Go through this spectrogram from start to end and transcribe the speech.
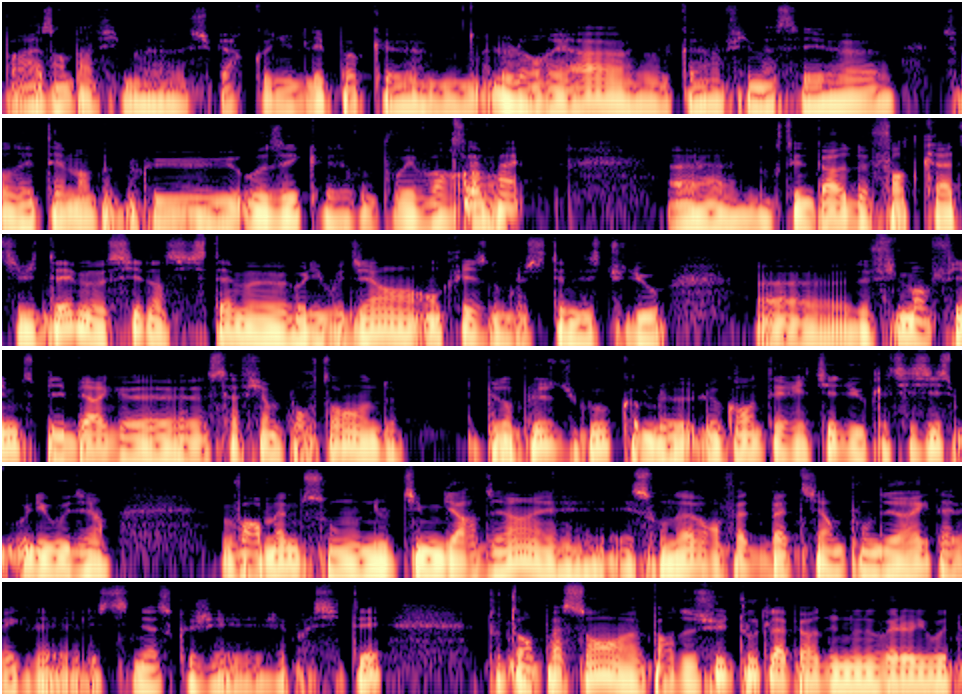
par exemple, un film super connu de l'époque, Le Lauréat, quand même un film assez sur des thèmes un peu plus osés que qu'on pouvait voir avant. Vrai. Donc c'était une période de forte créativité, mais aussi d'un système hollywoodien en, crise, donc le système des studios. de film en film, Spielberg s'affirme pourtant de, plus en plus, du coup, comme le, grand héritier du classicisme hollywoodien voire même son ultime gardien, et, son œuvre en fait bâtit un pont direct avec les, cinéastes que j'ai précités, tout en passant euh, par-dessus toute la période du Nouvelle Hollywood,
